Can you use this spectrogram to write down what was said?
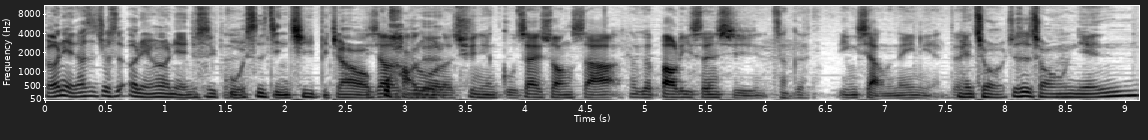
隔年，但是就是二零二二年，就是股市景气比较不好的了。去年股债双杀，那个暴力升息，整个影响的那一年。对，没错，就是从年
